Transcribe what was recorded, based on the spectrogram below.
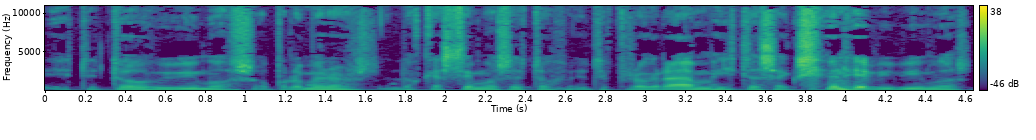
este, todos vivimos, o por lo menos los que hacemos estos, estos programas y estas acciones, vivimos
